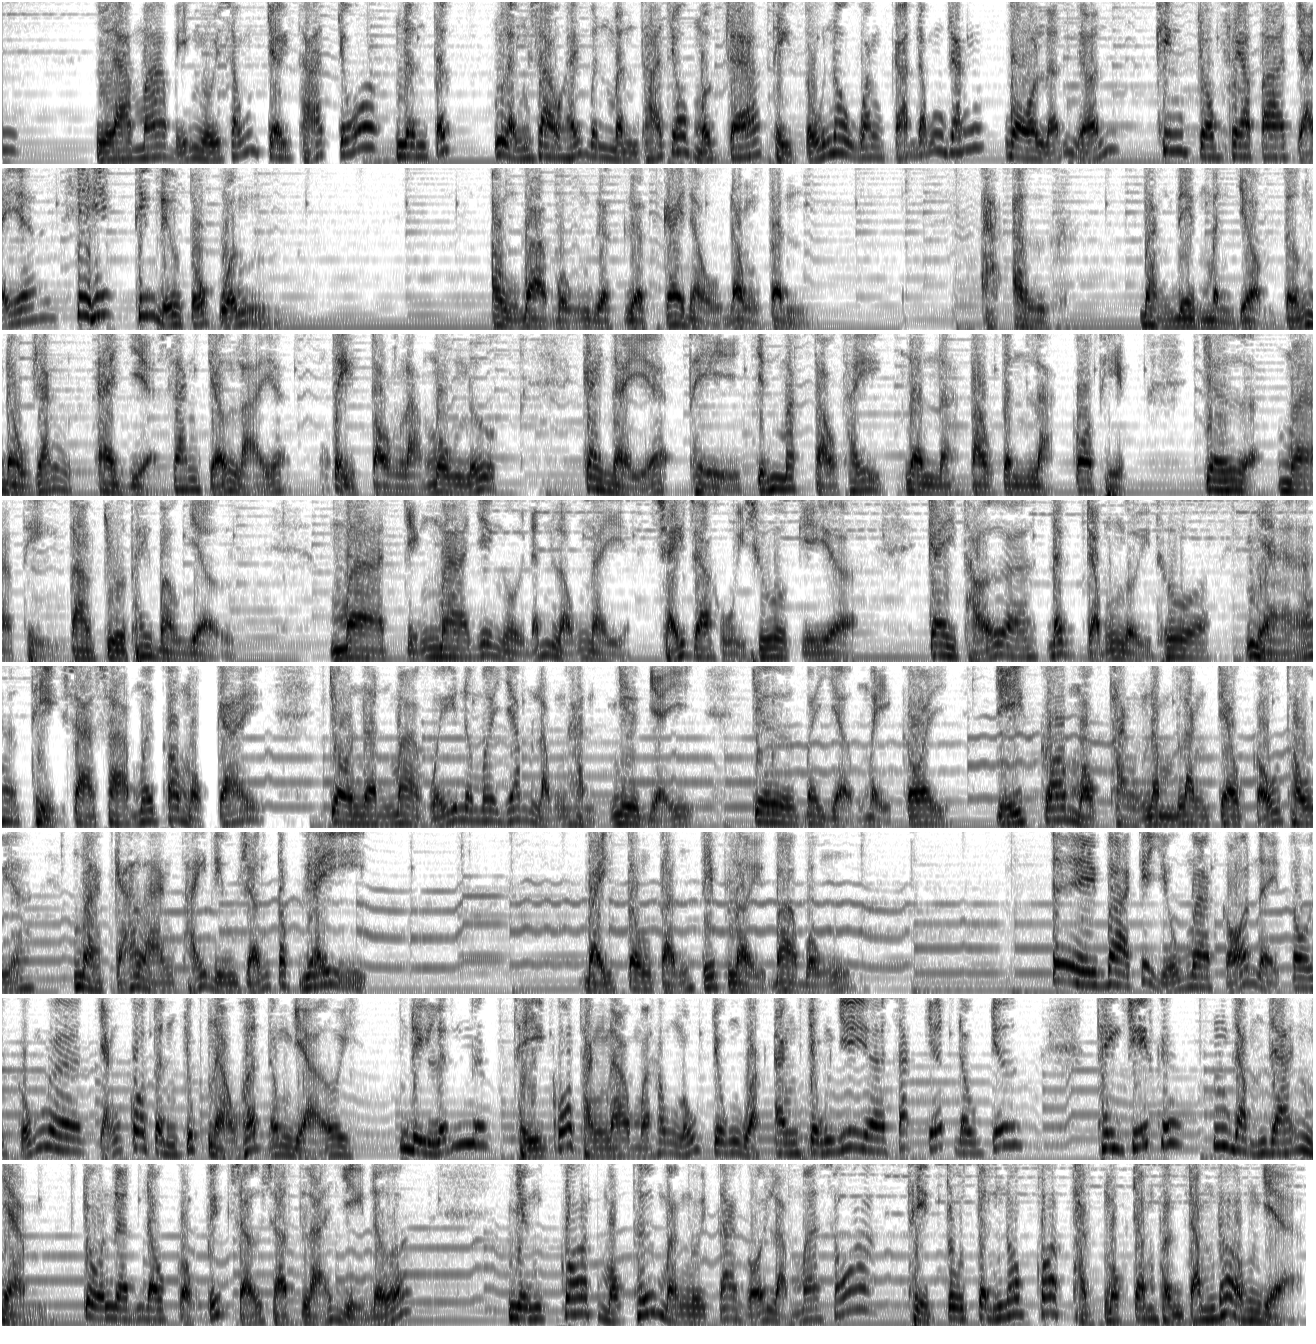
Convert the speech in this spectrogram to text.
là ma bị người sống chơi thả chó nên tức, lần sau hãy bên mình thả chó mực ra thì tụi nó quăng cả đống rắn bò lễn nghển, khiến cho phe ta chạy thiếu điệu tổ quận. Ông ba bụng gật gật cái đầu đồng tình. À ừ, ban đêm mình dòm tưởng đầu rắn, ai về sáng trở lại thì toàn là môn nước. Cái này á, thì chính mắt tao thấy nên tao tin là có thiệt, chứ ma thì tao chưa thấy bao giờ. Mà chuyện ma với người đánh lộn này xảy ra hồi xưa kìa. Cây thở à, đất trọng người thua nhà thì xa xa mới có một cái, cho nên ma quỷ nó mới dám lộng hành như vậy. Chứ bây giờ mày coi, chỉ có một thằng năm lăng treo cổ thôi á, mà cả làng thấy đều rỡn tóc gáy. Bảy tôn tẩn tiếp lời ba bụng. Ê, ba cái vụ ma cỏ này tôi cũng uh, chẳng có tin chút nào hết ông già ơi. Đi lính thì có thằng nào mà không ngủ chung hoặc ăn chung với uh, xác chết đâu chứ. Thay chiếc uh, đâm ra nhàm, cho nên đâu còn biết sợ sệt là gì nữa. Nhưng có một thứ mà người ta gọi là ma xóa, thì tôi tin nó có thật một trăm phần trăm đó ông già.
